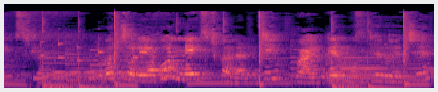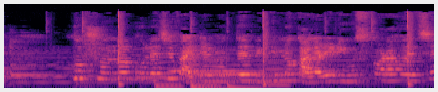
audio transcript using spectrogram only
extra এবার চলে যাব নেক্সট কালারে যে হোয়াইটের মধ্যে রয়েছে। খুব সুন্দর খুলেছে হোয়াইটের মধ্যে। বিভিন্ন কালারের ইউজ করা হয়েছে।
